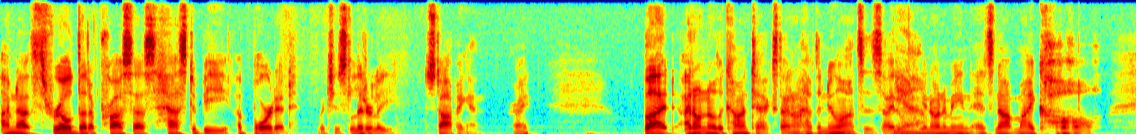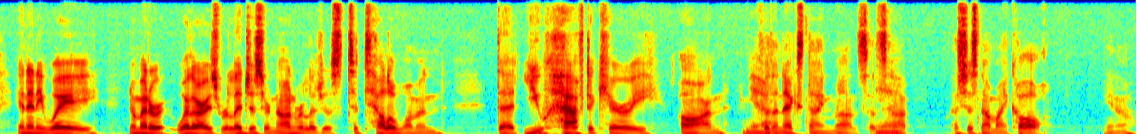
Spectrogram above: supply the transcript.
I'm not thrilled that a process has to be aborted, which is literally stopping it, right? But I don't know the context. I don't have the nuances. I don't, Yeah. you know what I mean? It's not my call in any way, no matter whether I was religious or non-religious, to tell a woman that you have to carry on Yeah. for the next nine months. That's Yeah. not. That's just not my call, you know.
